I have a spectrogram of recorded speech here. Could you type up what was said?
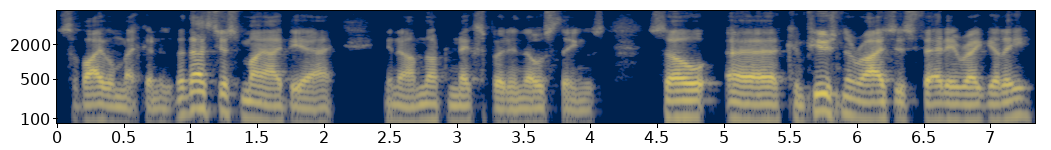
survival mechanisms. But that's just my idea. You know, I'm not an expert in those things. So uh, confusion arises fairly regularly.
